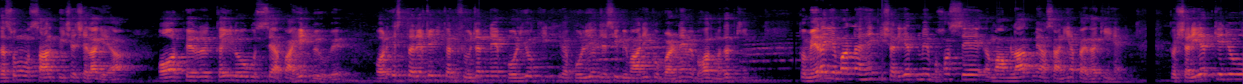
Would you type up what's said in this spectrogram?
दसों साल पीछे चला गया और फिर कई लोग उससे अपाहिज भी हुए और इस तरीके की कन्फ्यूज़न ने पोलियो की, पोलियो जैसी बीमारी को बढ़ने में बहुत मदद की। तो मेरा ये मानना है कि शरीयत में बहुत से मामला में आसानियाँ पैदा की हैं। तो शरीयत के जो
